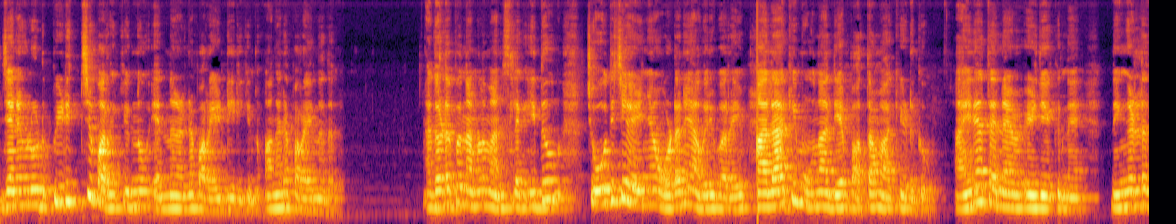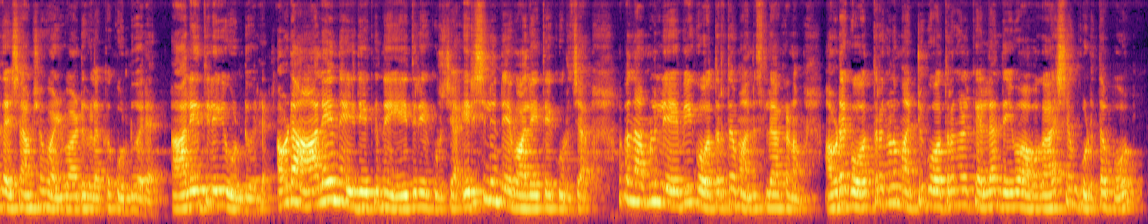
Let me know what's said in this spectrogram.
ജനങ്ങളോട് പിടിച്ചു പറിക്കുന്നു എന്ന് തന്നെ പറയേണ്ടിയിരിക്കുന്നു. അങ്ങനെ പറയുന്നത്. അതോടൊപ്പം നമ്മൾ മനസ്സിലാക്കി ഇത് ചോദിച്ചു കഴിഞ്ഞാൽ ഉടനെ അവർ പറയും നാലാക്കി മൂന്നാദ്യം പത്താം വാക്കി എടുക്കും. അതിനെ തന്നെ എഴുതിയേക്കുന്നത് നിങ്ങളുടെ ദശാംശ വഴിപാടുകളൊക്കെ കൊണ്ടുവരാൻ ആലയത്തിലേക്ക് കൊണ്ടുവരാൻ. അവിടെ ആലയം എന്ന് എഴുതിയേക്കുന്ന ഏതിനെ കുറിച്ചാണ് എരിശിലൻ ദേവാലയത്തെ കുറിച്ചാണ് അപ്പം നമ്മൾ ലേവി ഗോത്രത്തെ മനസ്സിലാക്കണം. അവിടെ ഗോത്രങ്ങളും മറ്റു ഗോത്രങ്ങൾക്കെല്ലാം ദൈവം അവകാശം കൊടുത്തപ്പോൾ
